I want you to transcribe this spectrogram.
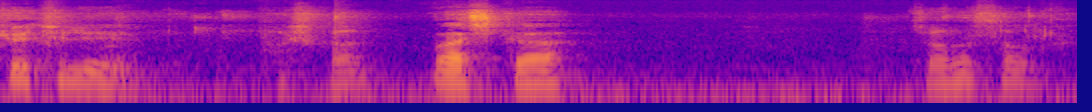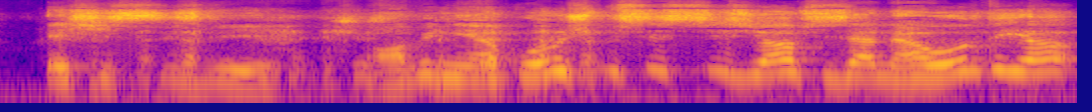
Kötülüğü. Başka? Başka? Canı sağlık. Eşitsizliği. Abi niye konuşmuşsunuz siz ya? Size ne oldu ya?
